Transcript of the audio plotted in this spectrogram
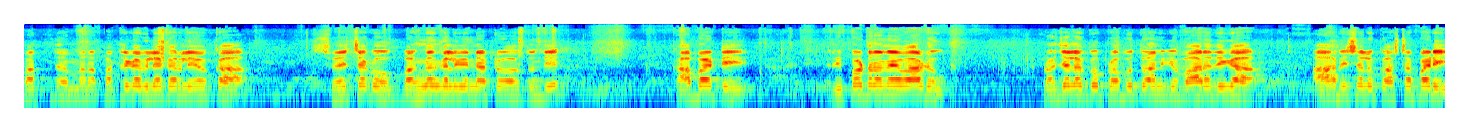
పత్ మన పత్రికా విలేకరుల యొక్క స్వేచ్ఛకు భంగం కలిగినట్లు అవుతుంది. కాబట్టి రిపోర్టర్ అనేవాడు ప్రజలకు ప్రభుత్వానికి వారధిగా ఆ దిశలు కష్టపడి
